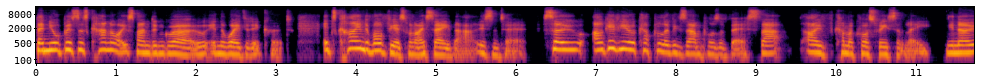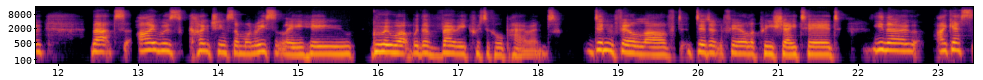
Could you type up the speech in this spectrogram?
then your business cannot expand and grow in the way that it could. It's kind of obvious when I say that, isn't it? So I'll give you a couple of examples of this that I've come across recently. You know, that I was coaching someone recently who grew up with a very critical parent, didn't feel loved, didn't feel appreciated, you know, I guess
